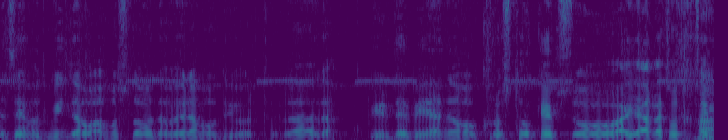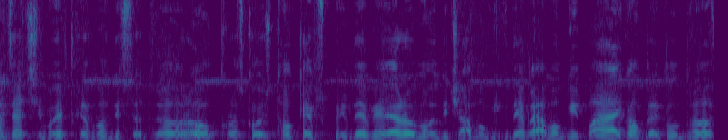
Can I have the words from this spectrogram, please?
და ზემოთ გვინდაო ამოსვლაო და ვერ ამოვდივართო რა და პირდებიანო ოქროს თოკებსო აი რაღაც 4 წელიწადში მოერთხელ მოდისოთ რომ რომ ოქროს კოშ თოკებს პირდებიან რომ მოდი ჩამოგიგდება ამოგიყვან აი კონკრეტულ დროს.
